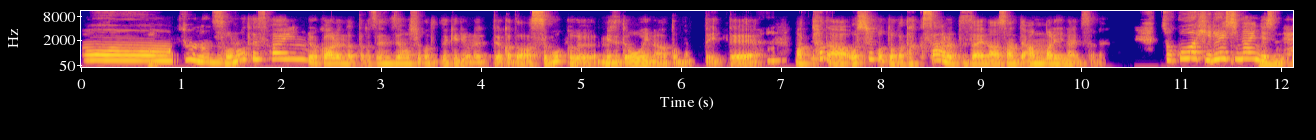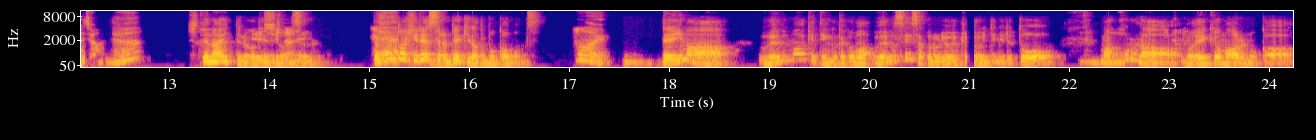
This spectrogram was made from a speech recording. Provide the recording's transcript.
ああ、そうなんだ。そのデザイン力あるんだったら全然お仕事できるよねっていう方はすごく見てて多いなと思っていて、まあ、ただお仕事がたくさんあるデザイナーさんってあんまりいないですよね。そこは比例しないんですね、じゃあね。してないっていうのが現状ですよね。で、本当は比例するべきだと僕は思うんです。はい。で、今、ウェブマーケティングというか、まあ、ウェブ制作の領域を見てみると、まあ、コロナの影響もあるのか、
